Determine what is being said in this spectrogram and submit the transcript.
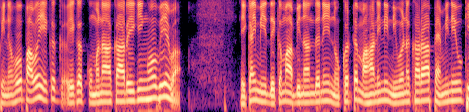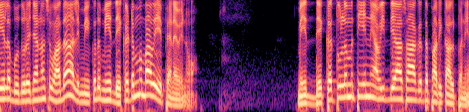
පින හෝ පව ඒක ඒක කුමන ආකාරයකින් හෝ වේවා. ඒකයි මේ දෙකම අභිනන්දනේ නොකොට මහණෙනි නිවන කරා පැමිණෙව් කියලා බුදුරජාණන්සේ වදාළේ. මේකද මේ දෙකටම භවයේ පැනවෙනවා. මේ දෙක තුලම තියෙන අවිද්‍යාසහගත පරිකල්පනය.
